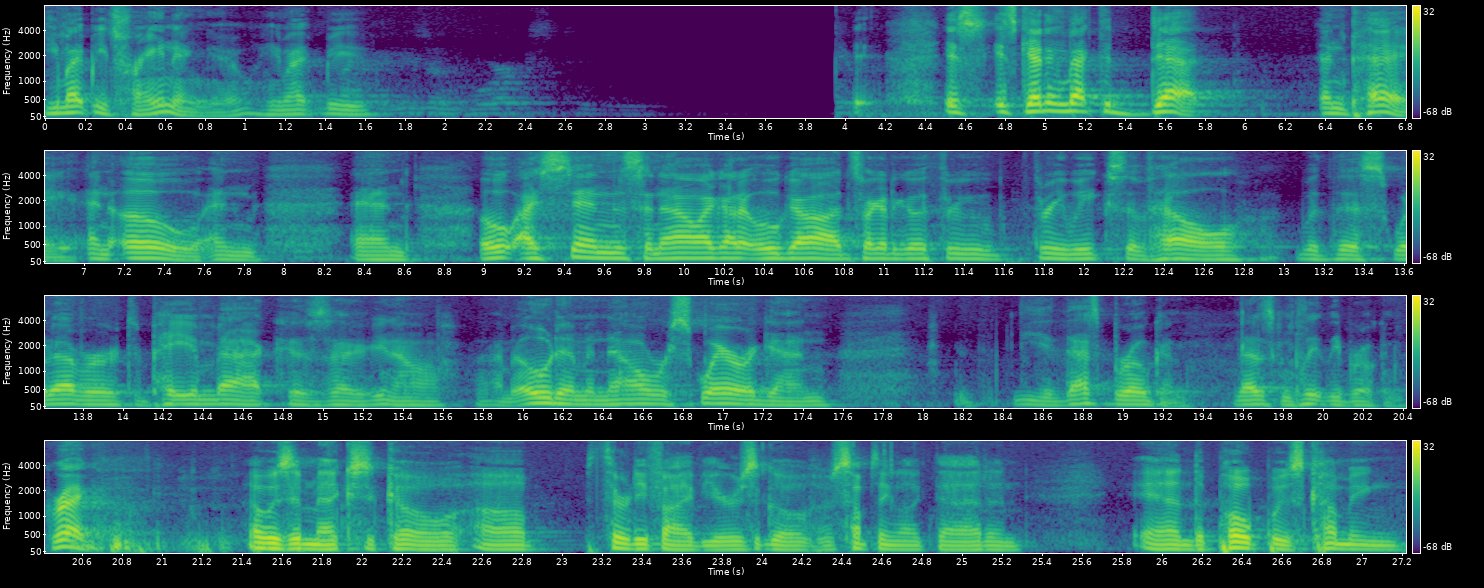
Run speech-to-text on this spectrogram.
He might be training you. He might be. It's, it's getting back to debt and pay and owe and, and oh, I sinned, so now I got to owe God, so I got to go through three weeks of hell with this whatever to pay him back because, you know, I'm owed him and now we're square again. Yeah, that's broken. That is completely broken. Greg. I was in Mexico uh, 35 years ago, or something like that, and and the Pope was coming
